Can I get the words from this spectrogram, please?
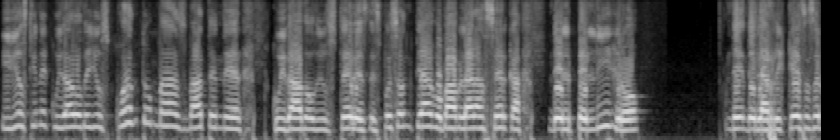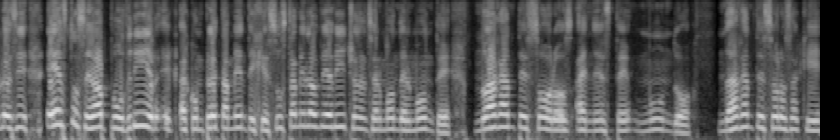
y Dios tiene cuidado de ellos, ¿cuánto más va a tener cuidado de ustedes? Después Santiago va a hablar acerca del peligro de, la riqueza, es decir, esto se va a pudrir eh, completamente. Y Jesús también lo había dicho en el Sermón del Monte, no hagan tesoros en este mundo. No hagan tesoros aquí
